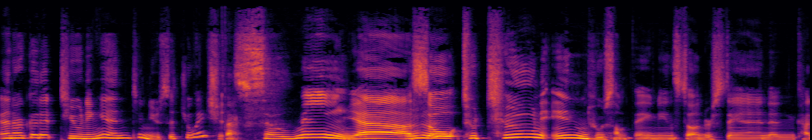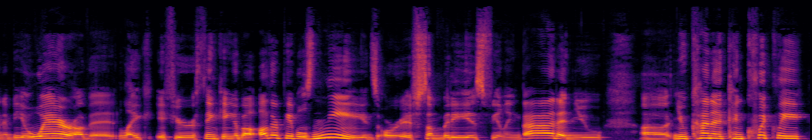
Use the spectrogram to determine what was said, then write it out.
and are good at tuning in to new situations. That's so me. Yeah. So to tune into something means to understand and kind of be aware of it. Like if you're thinking about other people's needs or if somebody is feeling bad and you, uh, you kind of can quickly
